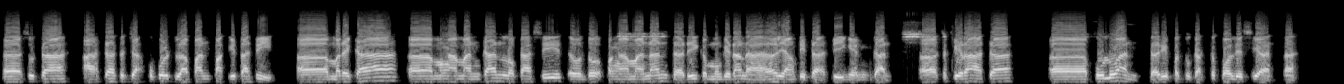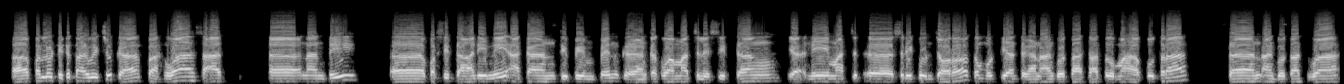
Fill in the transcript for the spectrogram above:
uh, sudah ada sejak pukul 8 pagi tadi. Uh, mereka uh, mengamankan lokasi untuk pengamanan dari kemungkinan hal-hal yang tidak diinginkan. Uh, sekira ada uh, puluhan dari petugas kepolisian. Nah, uh, perlu diketahui juga bahwa saat uh, nanti eh, persidangan ini akan dipimpin dengan Ketua Majelis Sidang yakni Majid, eh, Sri Kuncoro, kemudian dengan anggota satu Mahaputra dan anggota dua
